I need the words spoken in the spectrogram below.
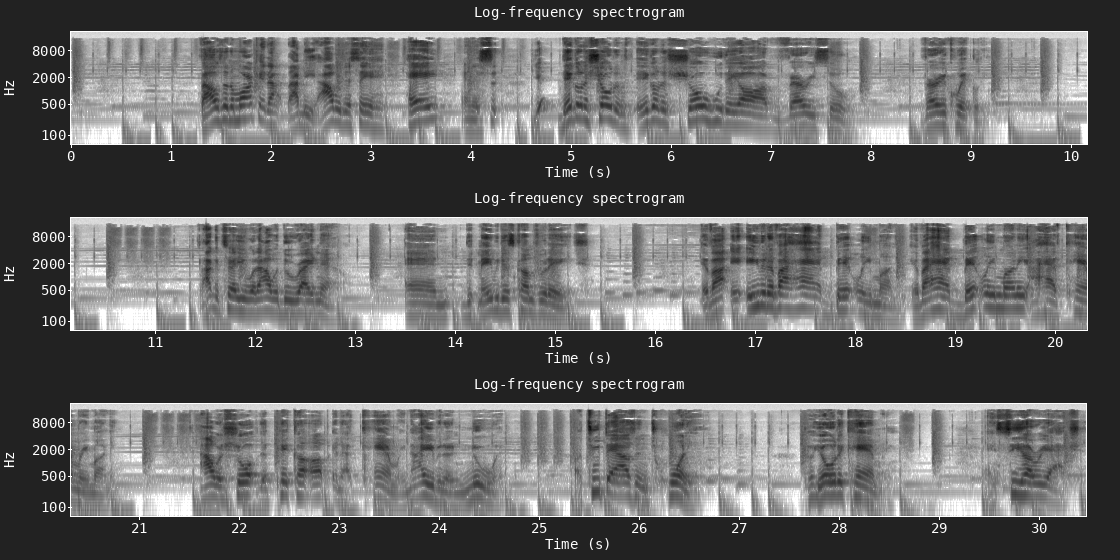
If I was in the market, I, I mean, I would just say, hey, and they're going to show them, they're going to show who they are very soon, very quickly. I can tell you what I would do right now. And th- maybe this comes with age. If I even if I had Bentley money, if I had Bentley money, I have Camry money. I would show up to pick her up in a Camry, not even a new one. A 2020 Toyota Camry and see her reaction.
